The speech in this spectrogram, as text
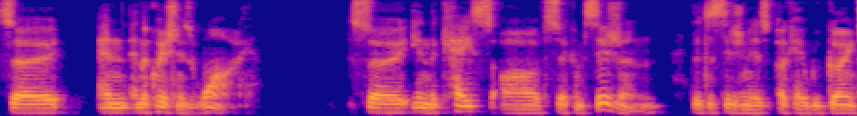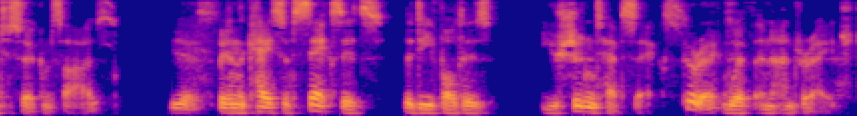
So, and, and the question is why? So, in the case of circumcision, the decision is okay, we're going to circumcise. Yes. But in the case of sex, it's the default is you shouldn't have sex Correct. with an underage.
